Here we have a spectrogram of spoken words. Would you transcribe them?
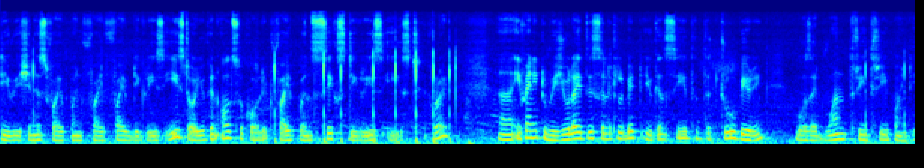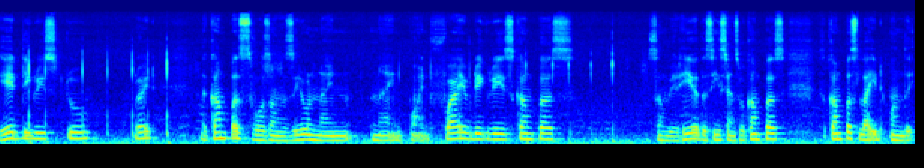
deviation is 5.55 degrees east or you can also call it 5.6 degrees east. All right uh, if I need to visualize this a little bit you can see that the true bearing was at 133.8 degrees true right? The compass was on 099.5 degrees compass. Somewhere here the C stands for compass so compass lied on the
